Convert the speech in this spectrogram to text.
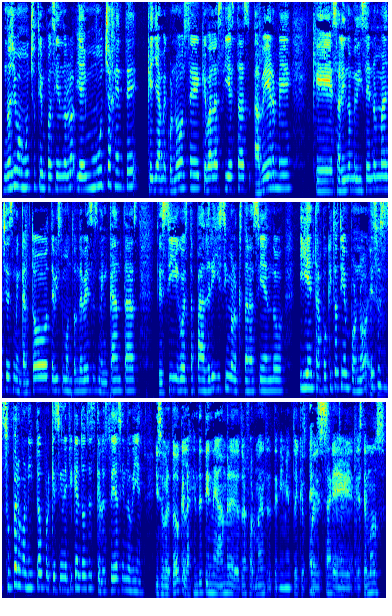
no llevo mucho tiempo haciéndolo y hay mucha gente que ya me conoce, que va a las fiestas a verme, que saliendo me dice, no manches, me encantó, te he visto un montón de veces, me encantas, te sigo, está padrísimo lo que están haciendo y en tan poquito tiempo, ¿no? Eso es súper bonito porque significa entonces que lo estoy haciendo bien. Y sobre todo que la gente tiene hambre de otra forma de entretenimiento y que pues eh, estemos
